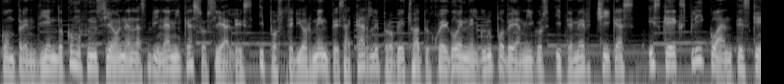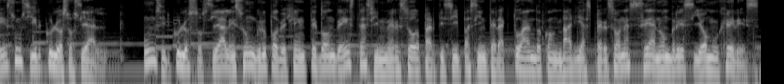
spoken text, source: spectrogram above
comprendiendo cómo funcionan las dinámicas sociales y posteriormente sacarle provecho a tu juego en el grupo de amigos y tener chicas, es que explico antes que es un círculo social. Un círculo social es un grupo de gente donde estás inmerso o participas interactuando con varias personas, sean hombres y o mujeres.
